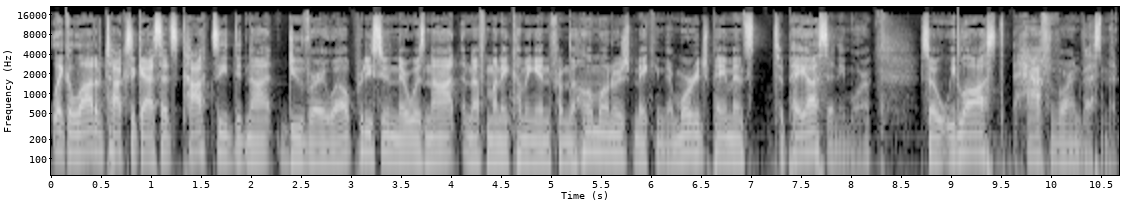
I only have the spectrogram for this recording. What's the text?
like a lot of toxic assets, Toxie did not do very well. Pretty soon, there was not enough money coming in from the homeowners making their mortgage payments to pay us anymore. So we lost half of our investment.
